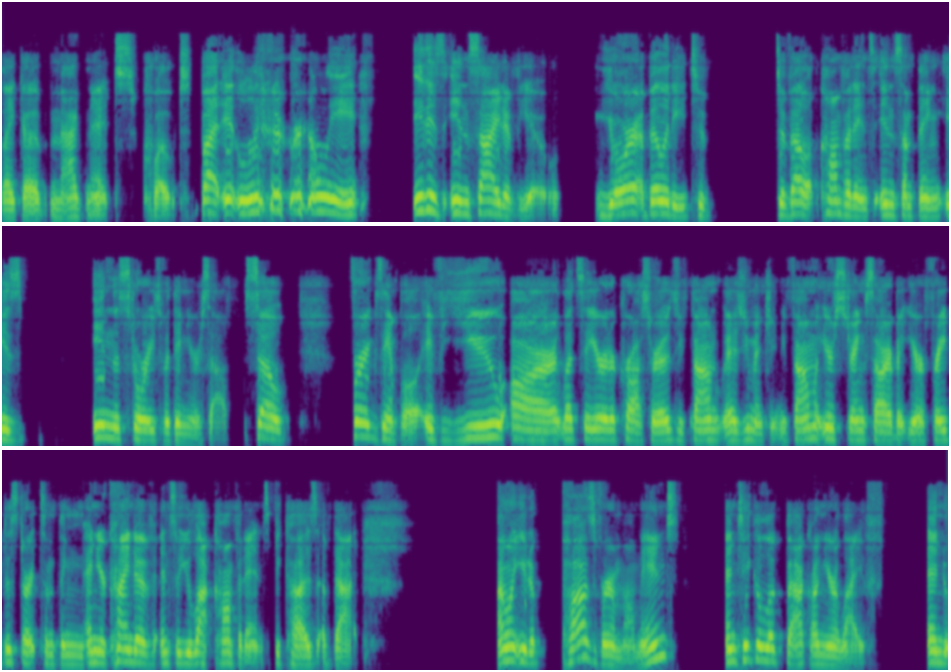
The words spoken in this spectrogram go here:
like a magnet quote, but it literally it is inside of you. Your ability to develop confidence in something is in the stories within yourself. So, for example, if you are, let's say you're at a crossroads, you found, as you mentioned, you found what your strengths are, but you're afraid to start something and you're kind of, and so you lack confidence because of that. I want you to pause for a moment and take a look back on your life. And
